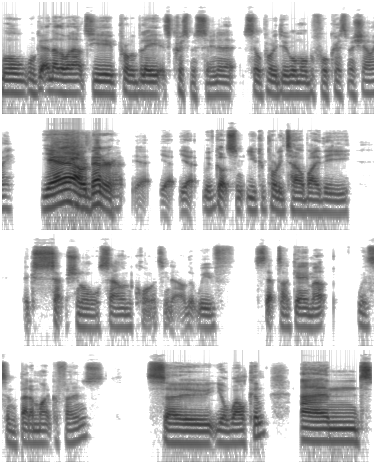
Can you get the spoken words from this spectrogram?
We'll we'll get another one out to you. Probably it's Christmas soon, isn't it? So we'll probably do one more before Christmas, shall we? Yeah, we better. Yeah, yeah, yeah. We've got some. You could probably tell by the exceptional sound quality now that we've stepped our game up with some better microphones. So you're welcome, and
